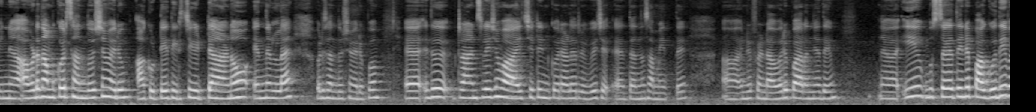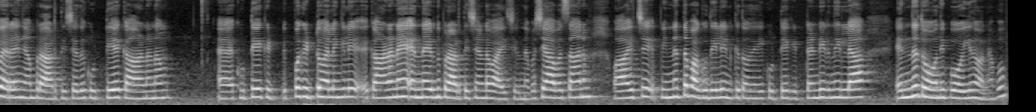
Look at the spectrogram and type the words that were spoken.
പിന്നെ അവിടെ നമുക്കൊരു സന്തോഷം വരും. ആ കുട്ടിയെ തിരിച്ചു കിട്ടുകയാണോ എന്നുള്ള ഒരു സന്തോഷം വരും. ഇപ്പം ഇത് ട്രാൻസ്ലേഷൻ വായിച്ചിട്ട് എനിക്ക് ഒരാൾ റിവ്യൂ തന്ന സമയത്ത് എന്റെ ഫ്രണ്ട് അവർ പറഞ്ഞത് ഈ പുസ്തകത്തിന്റെ പകുതി വരെ ഞാൻ പ്രാർത്ഥിച്ചത് കുട്ടിയെ കാണണം കുട്ടിയെ കിട്ട് ഇപ്പം കിട്ടും അല്ലെങ്കിൽ കാണണേ എന്നായിരുന്നു പ്രാർത്ഥിച്ചേണ്ട വായിച്ചിരുന്നത്. പക്ഷേ അവസാനം വായിച്ച് പിന്നത്തെ പകുതിയിൽ എനിക്ക് തോന്നി ഈ കുട്ടിയെ കിട്ടേണ്ടിയിരുന്നില്ല എന്ന് തോന്നിപ്പോയി എന്ന് പറഞ്ഞു. അപ്പം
